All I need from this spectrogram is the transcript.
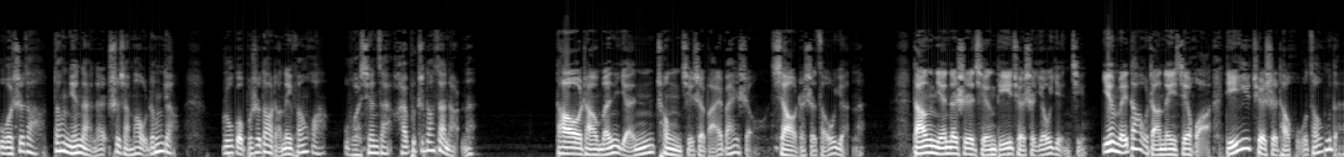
我知道当年奶奶是想把我扔掉，如果不是道长那番话，我现在还不知道在哪儿呢。道长闻言冲其是摆摆手，笑着是走远了。当年的事情的确是有隐情，因为道长那些话的确是他胡诌的。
